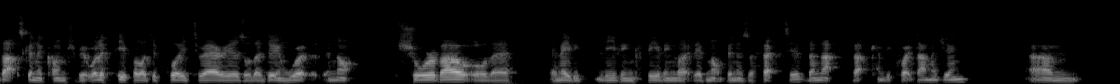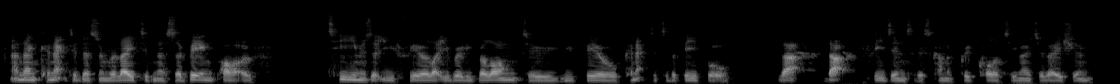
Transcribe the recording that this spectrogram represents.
that's going to contribute. Well, if people are deployed to areas or they're doing work that they're not sure about, or they're they may be leaving feeling like they've not been as effective, then that that can be quite damaging. Um, and then connectedness and relatedness, so being part of teams that you feel like you really belong to, you feel connected to the people. That that feeds into this kind of good quality motivation.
